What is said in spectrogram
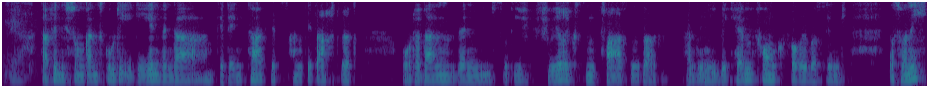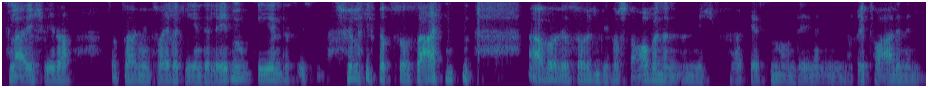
Ja. Da finde ich schon ganz gute Ideen, wenn da ein Gedenktag jetzt angedacht wird oder dann, wenn so die schwierigsten Phasen der Pandemiebekämpfung vorüber sind, dass wir nicht gleich wieder sozusagen ins weitergehende Leben gehen. Das ist natürlich wird so sein, aber wir sollten die Verstorbenen nicht vergessen und denen in Ritualen, in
